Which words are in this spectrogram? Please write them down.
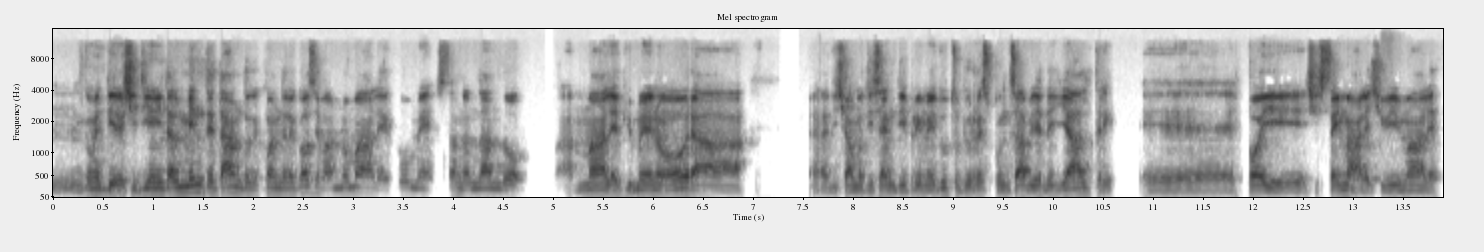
Mm, come dire, ci tieni talmente tanto che quando le cose vanno male, come stanno andando male più o meno ora, eh, diciamo ti senti prima di tutto più responsabile degli altri e poi ci stai male, ci vivi male.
